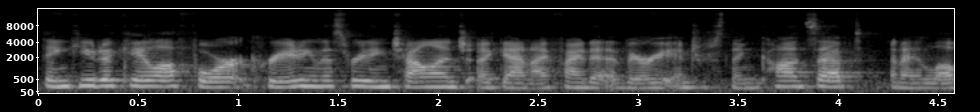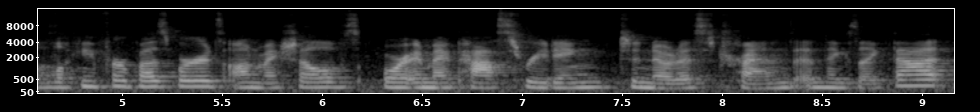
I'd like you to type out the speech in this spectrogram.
Thank you to Kayla for creating this reading challenge. Again, I find it a very interesting concept and I love looking for buzzwords on my shelves or in my past reading to notice trends and things like that.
